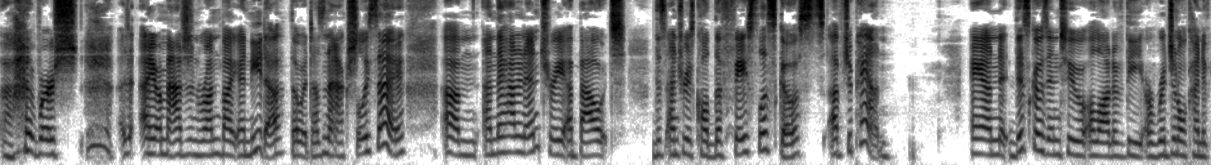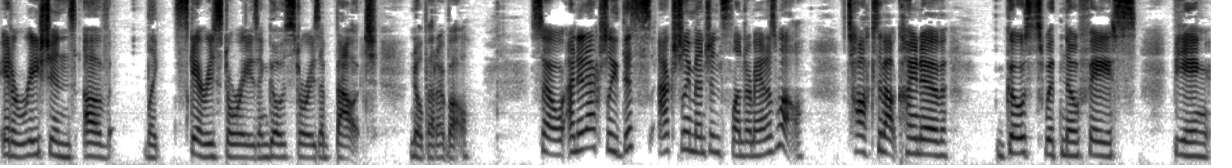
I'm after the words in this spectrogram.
uh, where sh- I imagine run by Anita, though it doesn't actually say. Um, and they had an entry about this entry is called The Faceless Ghosts of Japan. And this goes into a lot of the original kind of iterations of like scary stories and ghost stories about Nopperabo. So, and it actually, this actually mentions Slenderman as well. Talks about kind of ghosts with no face being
